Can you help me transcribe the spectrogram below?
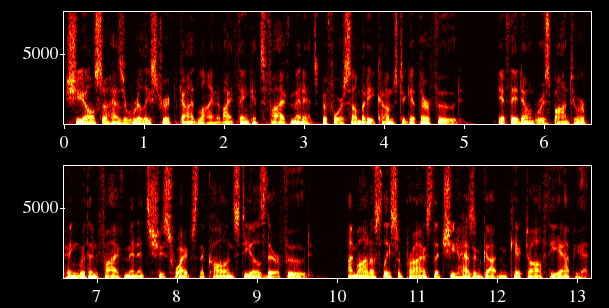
She also has a really strict guideline of I think it's 5 minutes before somebody comes to get their food. If they don't respond to her ping within 5 minutes she swipes the call and steals their food. I'm honestly surprised that she hasn't gotten kicked off the app yet.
